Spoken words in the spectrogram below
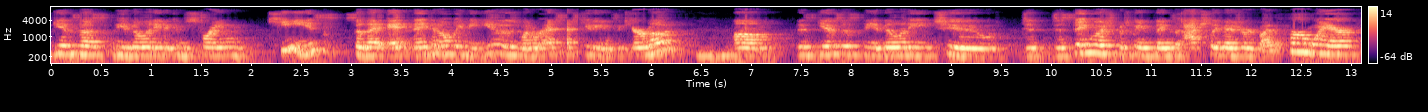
gives us the ability to constrain keys so that it, they can only be used when we're executing in secure mode. Mm-hmm. Um, this gives us the ability to distinguish between things actually measured by the firmware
